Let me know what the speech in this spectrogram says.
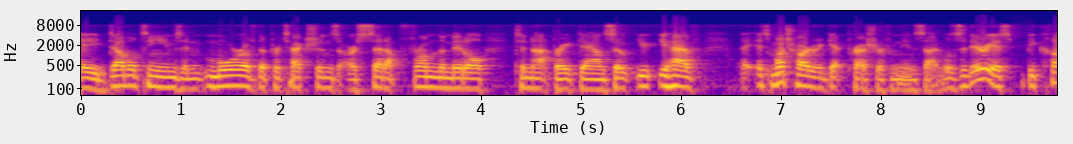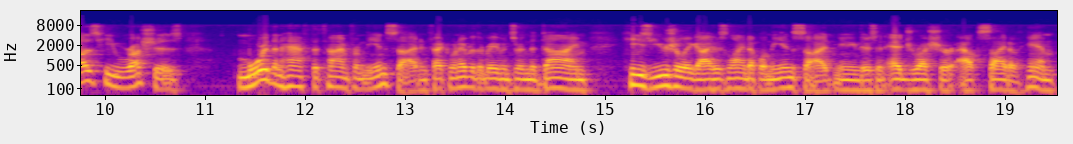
a double teams and more of the protections are set up from the middle to not break down. So you, you have it's much harder to get pressure from the inside. Well, Za'Darius, because he rushes more than half the time from the inside. In fact, whenever the Ravens are in the dime, he's usually a guy who's lined up on the inside, meaning there's an edge rusher outside of him.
